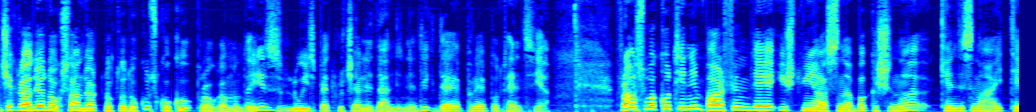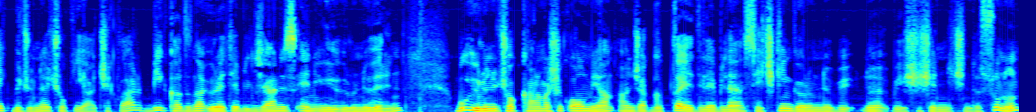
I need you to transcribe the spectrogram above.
Açık Radyo 94.9 Koku programındayız. Louis Petruccelli'den dinledik de Prepotencia. François Coty'nin parfüm ve iş dünyasına bakışını kendisine ait tek bir cümle çok iyi açıklar. Bir kadına üretebileceğiniz en iyi ürünü verin. Bu ürünü çok karmaşık olmayan ancak gıpta edilebilen seçkin görünümlü bir şişenin içinde sunun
